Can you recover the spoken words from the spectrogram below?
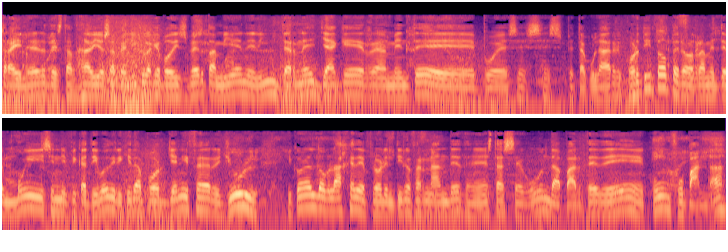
Tráiler de esta maravillosa película que podéis ver también en internet, ya que realmente pues es espectacular, cortito, pero realmente muy significativo, dirigida por Jennifer Yule y con el doblaje de Florentino Fernández en esta segunda parte de Kung Fu Panda.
